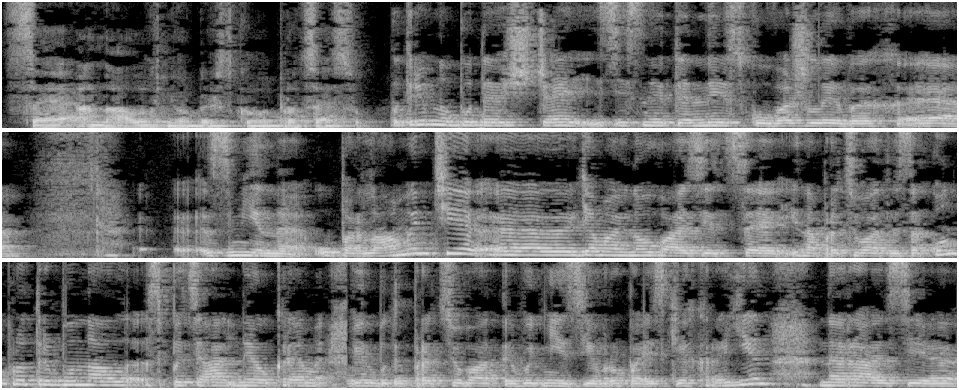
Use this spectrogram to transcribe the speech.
Це аналог Нюрнберзького процесу. Потрібно буде ще здійснити низку важливих. е, е, Змін у парламенті Е, я маю на увазі це і напрацювати закон про трибунал спеціальний окремий. Він буде працювати в одній з європейських країн. Наразі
